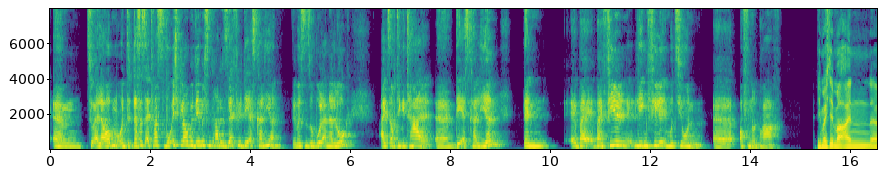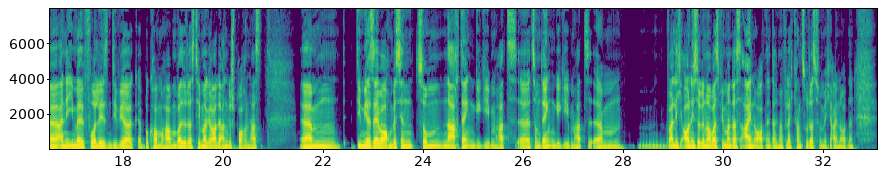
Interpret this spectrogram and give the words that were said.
ähm, zu erlauben? Und das ist etwas, wo ich glaube, wir müssen gerade sehr viel deeskalieren. Wir müssen sowohl analog als auch digital äh, deeskalieren, denn äh, bei, bei vielen liegen viele Emotionen äh, offen und brach. Ich möchte immer ein, äh, eine E-Mail vorlesen, die wir äh, bekommen haben, weil du das Thema gerade angesprochen hast, ähm, die mir selber auch ein bisschen zum Nachdenken gegeben hat, äh, zum Denken gegeben hat, ähm, weil ich auch nicht so genau weiß, wie man das einordnet. Dachte ich mal, vielleicht kannst du das für mich einordnen.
